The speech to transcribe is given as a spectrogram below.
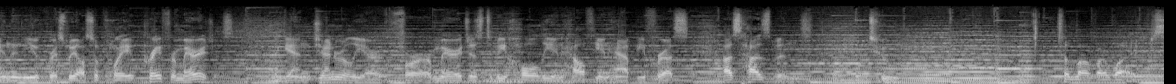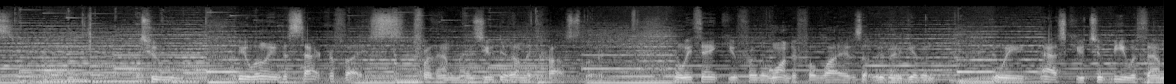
and in the Eucharist. We also pray, pray for marriages. Again, generally, our, for our marriages to be holy and healthy and happy, for us, us husbands, to, to love our wives, to be willing to sacrifice for them as you did on the cross, Lord. And we thank you for the wonderful wives that we've been given. We ask you to be with them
